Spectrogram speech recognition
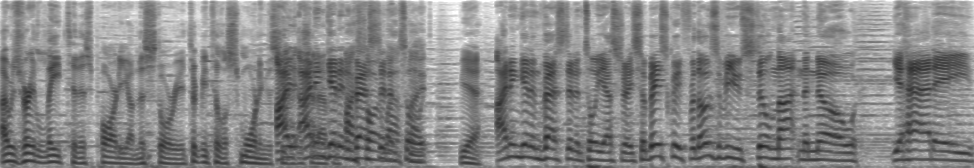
I was very late to this party on this story. It took me till this morning to see I, I didn't get happen. invested until Yeah. I didn't get invested until yesterday. So basically, for those of you still not in the know, you had a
